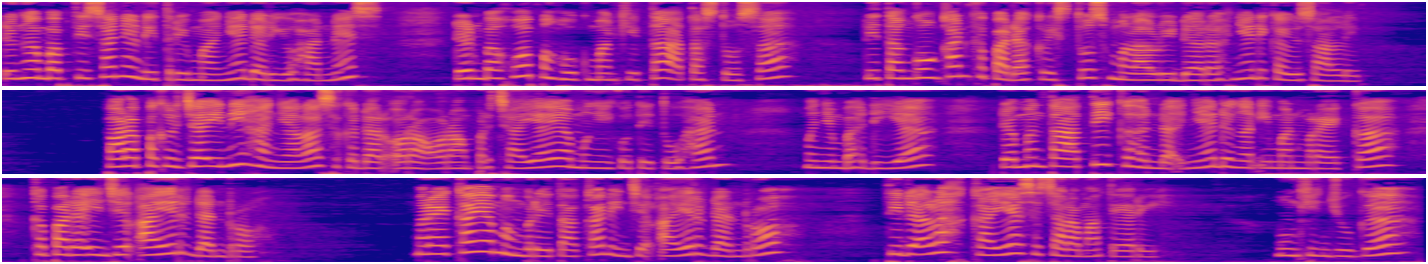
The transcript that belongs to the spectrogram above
dengan baptisan yang diterimanya dari Yohanes dan bahwa penghukuman kita atas dosa ditanggungkan kepada Kristus melalui darahnya di kayu salib. Para pekerja ini hanyalah sekedar orang-orang percaya yang mengikuti Tuhan, menyembah Dia, dan mentaati kehendaknya dengan iman mereka kepada Injil air dan Roh. Mereka yang memberitakan Injil air dan roh tidaklah kaya secara materi. Mungkin juga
